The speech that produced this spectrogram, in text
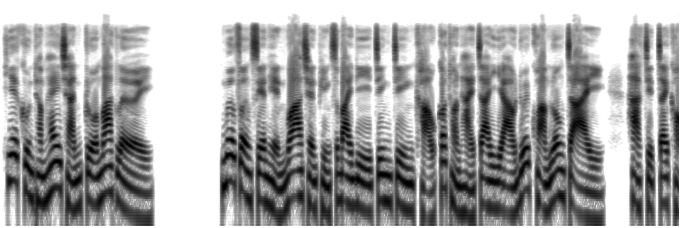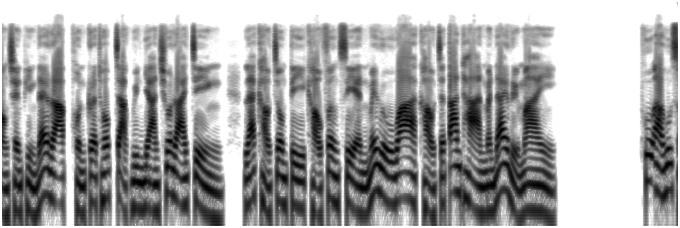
เฮียคุณทำให้ฉันกลัวมากเลย เมื่อเฟิงเซียนเห็นว่าเฉินผิงสบายดีจริง ๆ เขาก็ถอนหายใจยาวด้วยความโล่งใจ หากจิตใจของเฉินผิงได้รับผลกระทบจากวิญญาณชั่วร้ายจริง และเขาโจมตีเขาเฟิงเซียนไม่รู้ว่าเขาจะต้านทานมันได้หรือไม่ ผู้อาวุโส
